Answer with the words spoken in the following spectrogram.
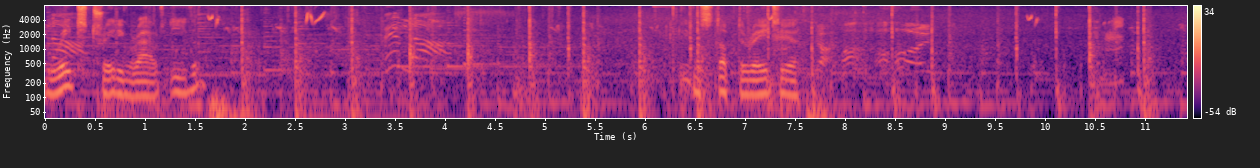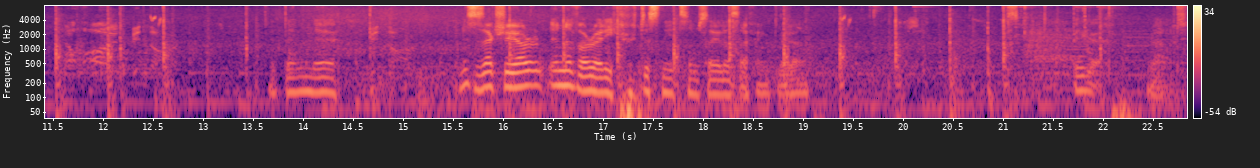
Great trading route even. Stop the raid here. Get them there. This is actually enough already. Just need some sailors, I think, later. Let's get bigger route.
